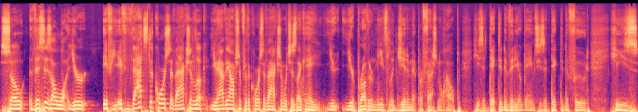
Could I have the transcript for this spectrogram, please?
So this is a lot. You're if if that's the course of action. Look, you have the option for the course of action, which is like, hey, your your brother needs legitimate professional help. He's addicted to video games. He's addicted to food. He's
